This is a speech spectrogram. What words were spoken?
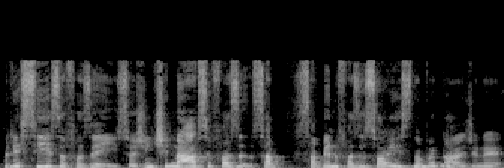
precisa fazer isso. A gente nasce fazer, sabendo fazer só isso, na verdade, né?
